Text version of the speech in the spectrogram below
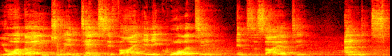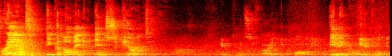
you are going to intensify inequality in society and spread economic insecurity. Intensify equality. Inequality. Inequality.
